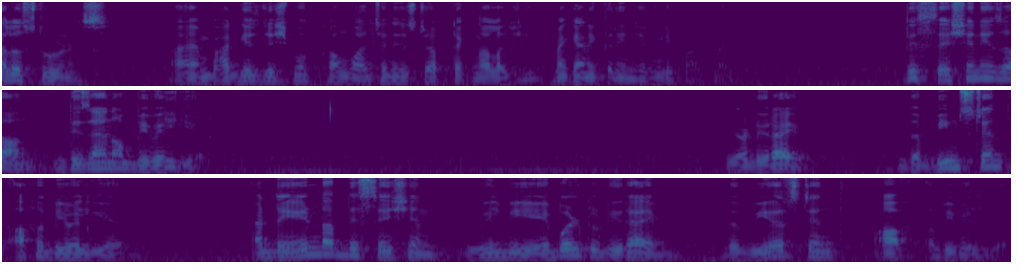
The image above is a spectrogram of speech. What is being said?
Hello students, I am Bhagyesh Deshmukh from Walchand Institute of Technology, Mechanical Engineering Department. This session is on design of bevel gear. We have derived the beam strength of a bevel gear. At the end of this session, we will be able to derive the wear strength of a bevel gear.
